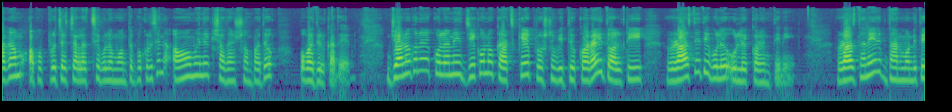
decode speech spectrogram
আগাম অপপ্রচার চালাচ্ছে বলে মন্তব্য করেছেন আওয়ামী লীগ সাধারণ সম্পাদক ওবায়দুল কাদের। জনগণের কল্যাণে যে কোনো কাজকে প্রশ্নবিদ্ধ করাই দলটি রাজনীতি বলে উল্লেখ করেন তিনি। রাজধানীর ধানমন্ডিতে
